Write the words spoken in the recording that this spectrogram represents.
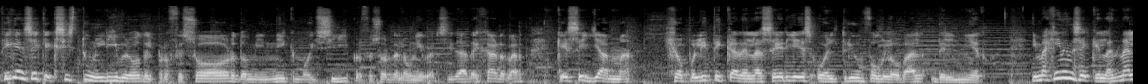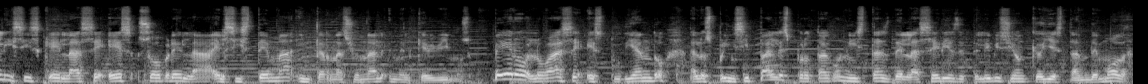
Fíjense que existe un libro del profesor Dominique Moissy, profesor de la Universidad de Harvard, que se llama Geopolítica de las series o el triunfo global del miedo. Imagínense que el análisis que él hace es sobre el sistema internacional en el que vivimos, pero lo hace estudiando a los principales protagonistas de las series de televisión que hoy están de moda.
